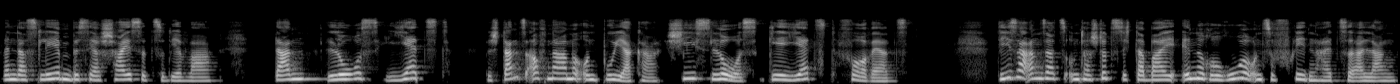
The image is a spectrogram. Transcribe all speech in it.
wenn das Leben bisher scheiße zu dir war. Dann los jetzt. Bestandsaufnahme und Bujaka. Schieß los. Geh jetzt vorwärts. Dieser Ansatz unterstützt dich dabei, innere Ruhe und Zufriedenheit zu erlangen.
